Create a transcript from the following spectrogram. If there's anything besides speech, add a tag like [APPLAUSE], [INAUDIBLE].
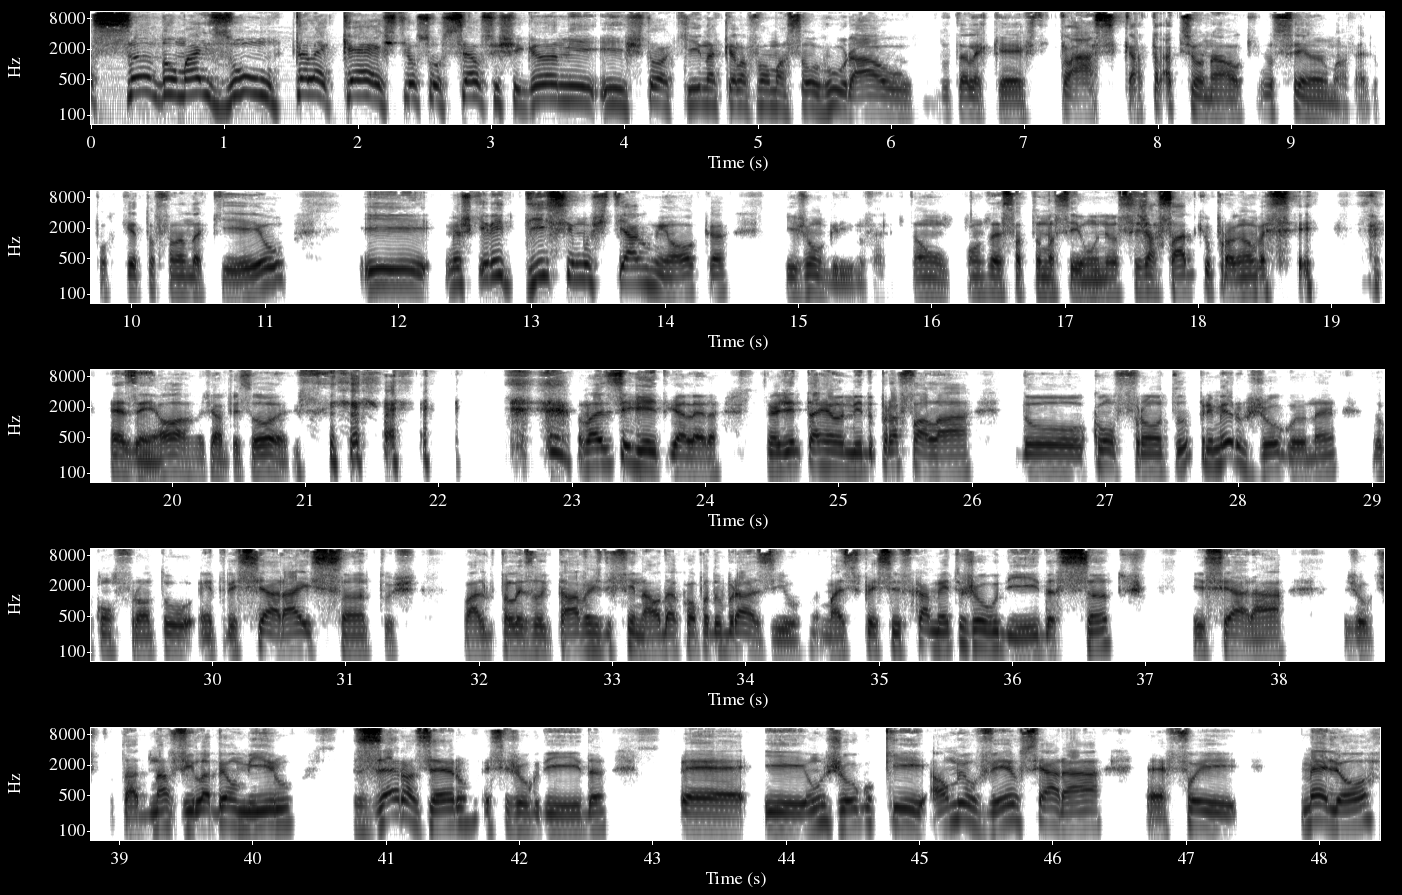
Começando mais um Telecast. Eu sou Celso Shigami e estou aqui naquela formação rural do Telecast, clássica, tradicional, que você ama, velho. Porque estou falando aqui eu e meus queridíssimos Tiago Minhoca e João Grilo, velho. Então, quando essa turma se une, você já sabe que o programa vai ser [LAUGHS] resenha. Ó, já pensou? [LAUGHS] Mas é o seguinte, galera, a gente está reunido para falar do confronto, do primeiro jogo, né, do confronto entre Ceará e Santos, válido pelas oitavas de final da Copa do Brasil, mais especificamente o jogo de ida, Santos e Ceará, jogo disputado na Vila Belmiro, 0 a 0 esse jogo de ida, é, e um jogo que, ao meu ver, o Ceará é, foi melhor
